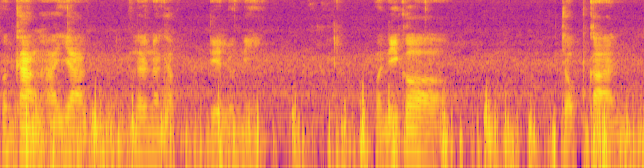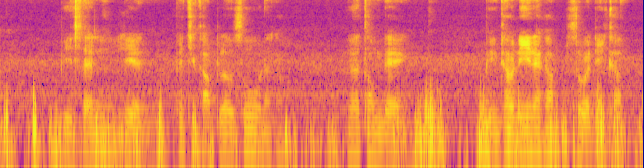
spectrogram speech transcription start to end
ค่อนข้างหายากแล้วนะครับเหรียญรุ่นนี้ วันนี้ก็จบการพรีเซนต์เหรียญเพชรกับเราสู้นะครับ เนื้อทองแดงเพียงเท่านี้นะครับ สวัสดีครับ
